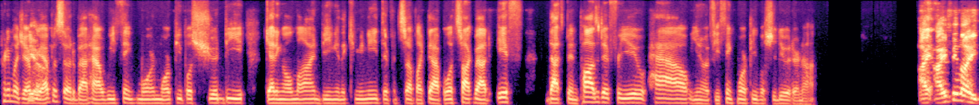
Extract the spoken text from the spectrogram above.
pretty much every Yeah. episode about how we think more and more people should be getting online, being in the community, different stuff like that. But let's talk about if that's been positive for you, how, you know, if you think more people should do it or not. I, I feel like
